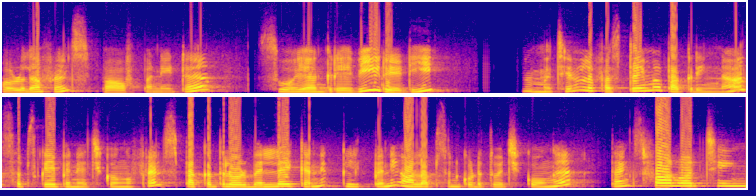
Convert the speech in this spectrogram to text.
அவ்வளோதான் ஃப்ரெண்ட்ஸ் இப்போ ஆஃப் பண்ணிவிட்டேன் சோயா கிரேவி ரெடி நம்ம சேனலில் ஃபஸ்ட் டைமாக பார்க்குறீங்கன்னா சப்ஸ்கிரைப் பண்ணி வச்சுக்கோங்க ஃப்ரெண்ட்ஸ் பக்கத்தில் ஒரு பெல் ஐக்கனை கிளிக் பண்ணி ஆல் ஆப்ஷன் கொடுத்து வச்சுக்கோங்க. தேங்க்ஸ் ஃபார் வாட்சிங்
